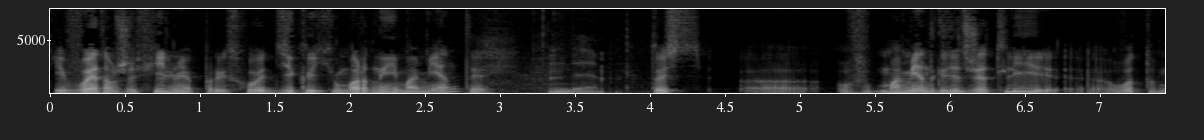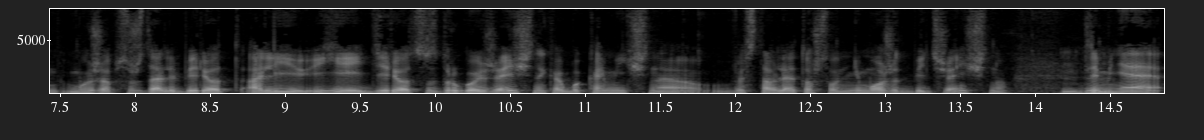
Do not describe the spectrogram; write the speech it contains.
и в этом же фильме происходят дико юморные моменты, Да. То есть э, в момент, где Джет Ли, э, вот мы уже обсуждали, берет Алию и ей дерется с другой женщиной, как бы комично выставляя то, что он не может бить женщину, для Мгм. меня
